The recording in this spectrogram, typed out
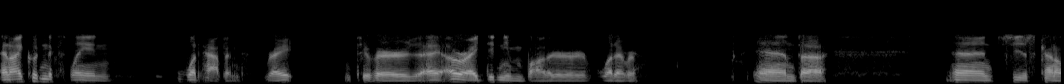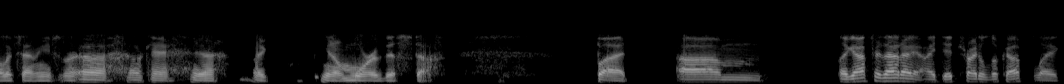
and I couldn't explain what happened, right? To her, I, or I didn't even bother or whatever. And uh, and she just kind of looks at me. She's like, "Oh, okay, yeah, like you know, more of this stuff." But um, like after that, I, I did try to look up, like,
